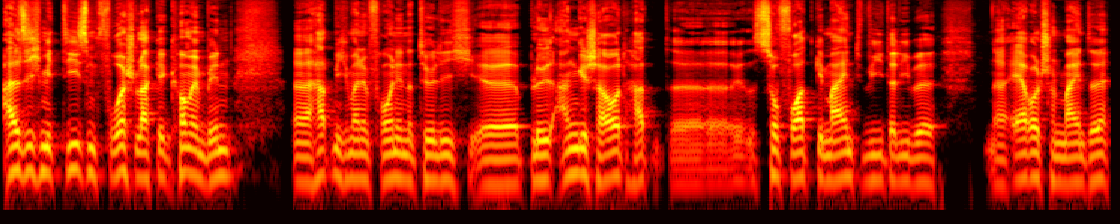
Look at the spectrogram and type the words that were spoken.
Als ich mit diesem Vorschlag gekommen bin, äh, hat mich meine Freundin natürlich äh, blöd angeschaut, hat äh, sofort gemeint, wie der liebe äh, Errol schon meinte,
